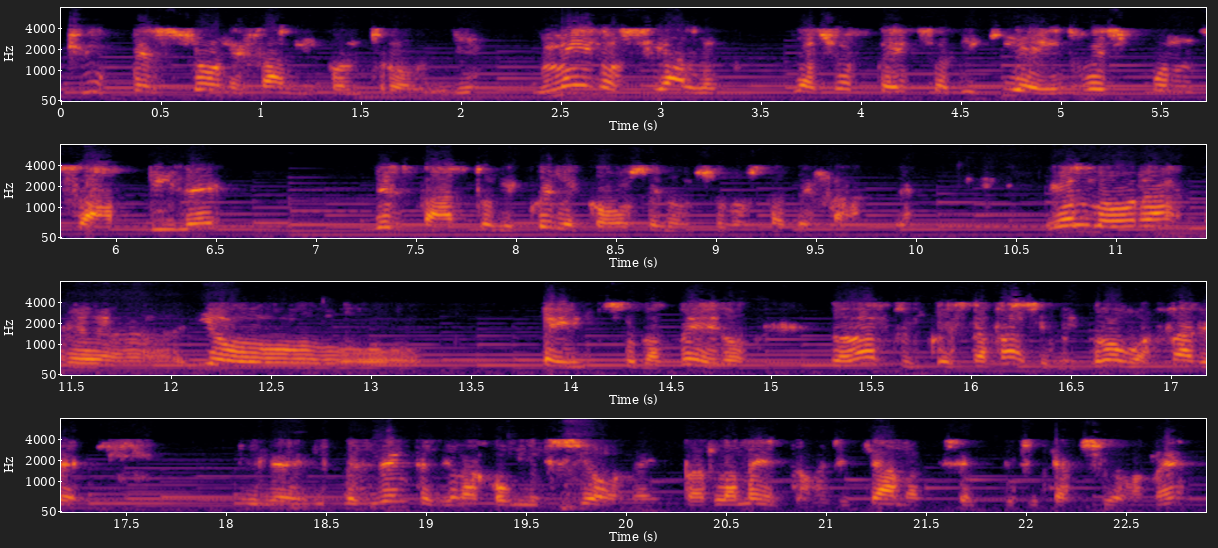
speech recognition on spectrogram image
più persone fanno i controlli, meno si ha la, la certezza di chi è il responsabile del fatto che quelle cose non sono state fatte. E allora eh, io penso davvero, tra l'altro in questa fase mi trovo a fare il, il presidente di una commissione in Parlamento che si chiama di semplificazione,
